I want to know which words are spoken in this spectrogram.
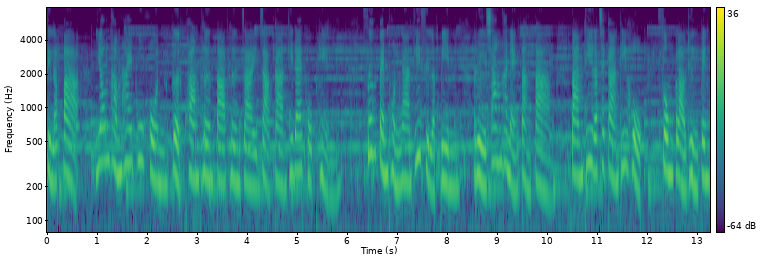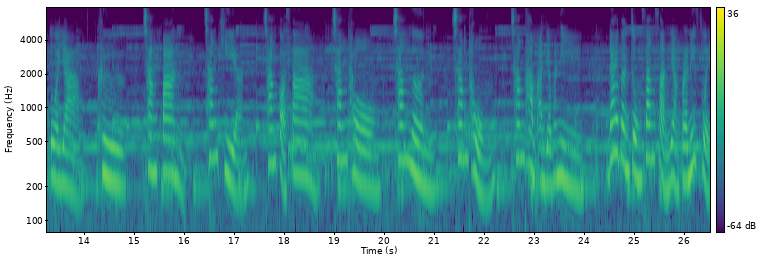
ศิลปะ ย่อมทำให้ผู้คนเกิดความเพลินตาเพลินใจจากการที่ได้พบเห็น ซึ่งเป็นผลงานที่ศิลปิน หรือช่างแขนงต่างๆ ตามที่รัชกาลที่ 6 ทรงกล่าวถึงเป็นตัวอย่าง คือ ช่างปั้น ช่างเขียน ช่างก่อสร้าง ช่างทอง ช่างเงิน ช่างถม ช่างทำอัญมณี ได้บรรจงสร้างสรรค์อย่างประณีตสวย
